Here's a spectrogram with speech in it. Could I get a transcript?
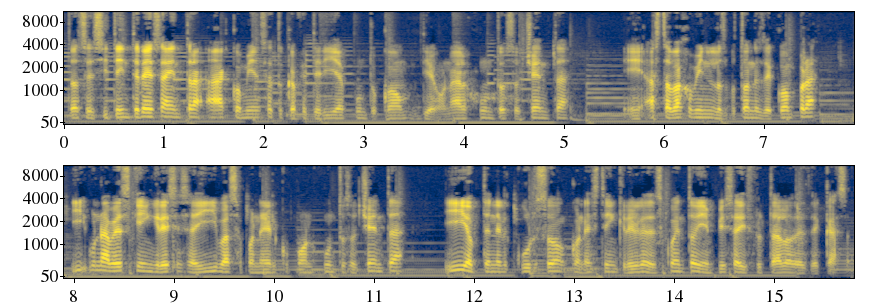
Entonces, si te interesa, entra a comienzatucafetería.com diagonal juntos 80. Eh, hasta abajo vienen los botones de compra y una vez que ingreses ahí vas a poner el cupón juntos 80 y obtener el curso con este increíble descuento y empieza a disfrutarlo desde casa.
